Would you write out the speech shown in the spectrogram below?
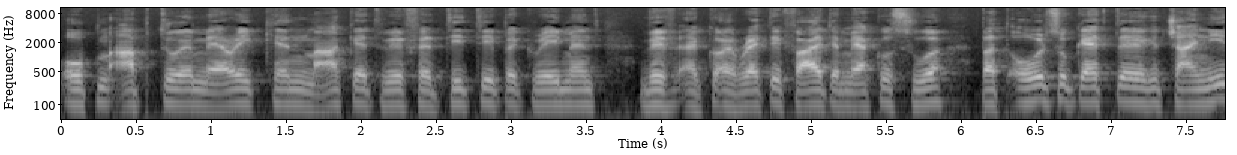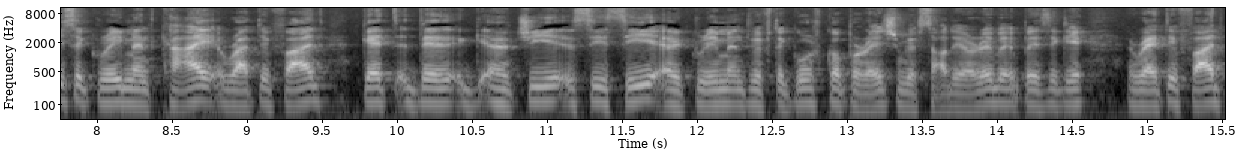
open up to American market with a TTIP agreement, with a ratified Mercosur, but also get the Chinese agreement CAI ratified, get the uh, GCC agreement with the Gulf Cooperation with Saudi Arabia basically ratified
